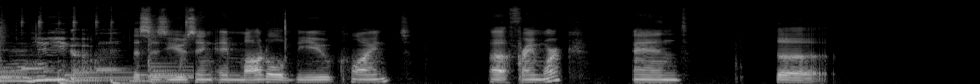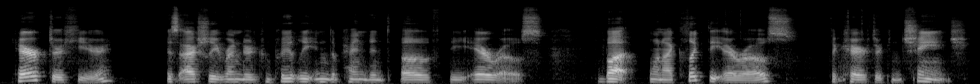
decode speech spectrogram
And here you go. This is using a model view client uh, framework, and the character here is actually rendered completely independent of the arrows. But when I click the arrows, the character can change.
